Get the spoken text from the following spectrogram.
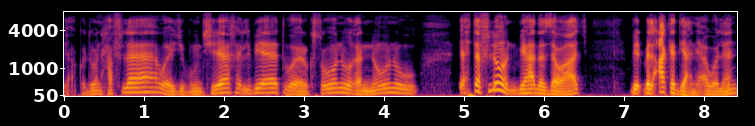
يعقدون حفلة ويجيبون شيخ البيت ويرقصون ويغنون ويحتفلون بهذا الزواج بالعقد يعني أولا.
